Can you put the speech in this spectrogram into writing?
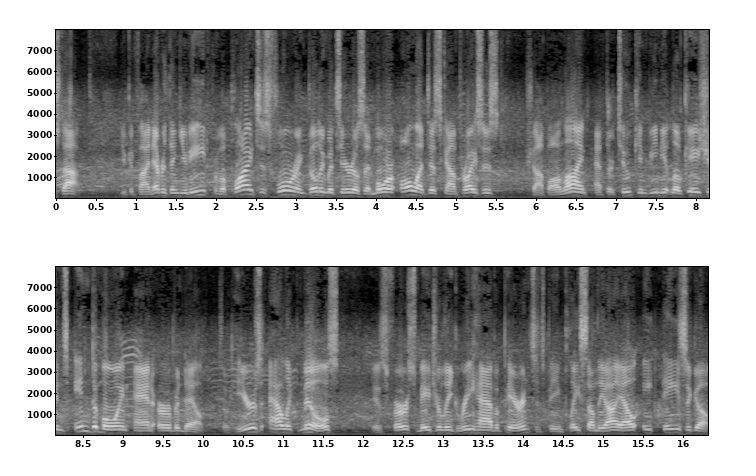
stop. You can find everything you need from appliances, flooring, building materials, and more, all at discount prices. Shop online at their two convenient locations in Des Moines and Urbandale. So here's Alec Mills, his first major league rehab appearance since being placed on the IL eight days ago.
